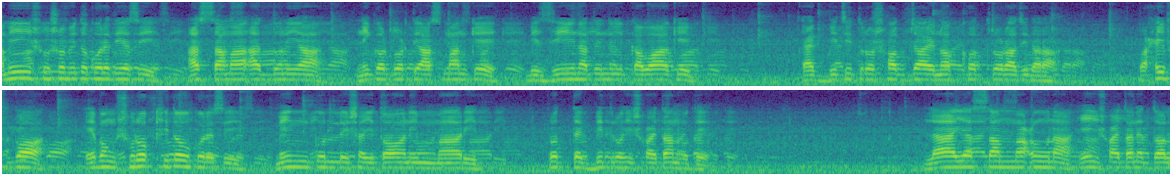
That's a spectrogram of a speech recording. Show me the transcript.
আমি সুশোভিত করে দিয়েছি আসামা আদ দুনিয়া নিকটবর্তী আসমানকে এক বিচিত্র সজ্জায় নক্ষত্র রাজি দ্বারা এবং সুরক্ষিতও করেছি মারিদ, প্রত্যেক বিদ্রোহী শয়তান হতে। এই শয়তানের দল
